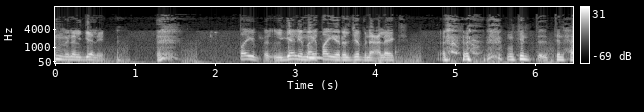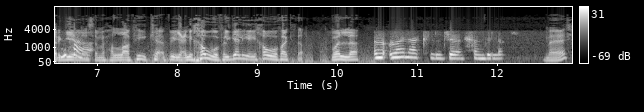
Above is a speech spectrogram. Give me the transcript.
من القلي. طيب القلي ما يطير الجبنه عليك. ممكن تنحرقين لا. سمح الله. في, يعني يخوف القلي يخوف أكثر ولا؟ ما ناكل الجبن الحمد لله. ما إيش؟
